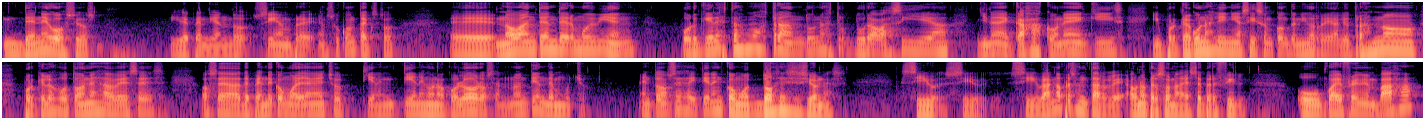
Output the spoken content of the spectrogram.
de negocios, y dependiendo siempre en su contexto, eh, no va a entender muy bien por qué le estás mostrando una estructura vacía, llena de cajas con X, y por qué algunas líneas sí son contenido real y otras no, por qué los botones a veces, o sea, depende cómo lo hayan hecho, tienen, tienen o color, o sea, no entienden mucho. Entonces ahí tienen como dos decisiones. Si, si, si van a presentarle a una persona de ese perfil un wireframe en baja,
